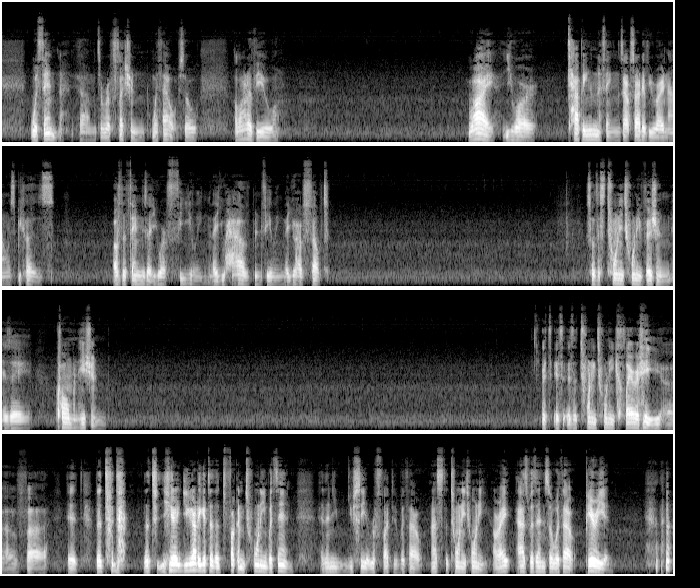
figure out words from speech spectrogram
within, um, it's a reflection without. So a lot of you, why you are tapping into things outside of you right now is because of the things that you are feeling, that you have been feeling, that you have felt. So, this 2020 vision is a culmination it's, it's, it's a 2020 clarity of uh, it. The, the, the you, you got to get to the fucking 20 within, and then you, you see it reflected without. That's the 2020, all right? As within, so without. Period. I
